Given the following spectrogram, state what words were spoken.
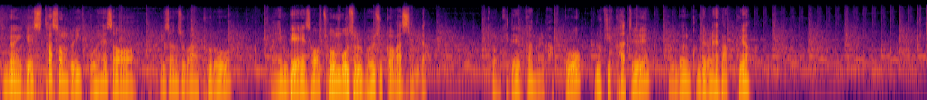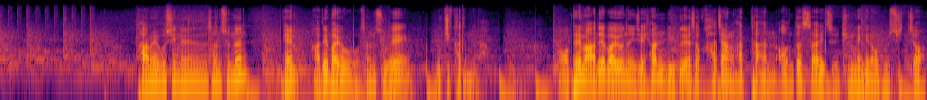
분명히 이게 스타성도 있고 해서 이 선수가 앞으로 NBA에서 좋은 모습을 보여줄 것 같습니다. 그런 기대감을 갖고 루키 카드 한번 구매를 해봤고요. 다음에 보시는 선수는 뱀 아데바요 선수의 루키 카드입니다. 어, 뱀 아데바요는 이제 현 리그에서 가장 핫한 언더사이즈 빅맨이라고 볼 수 있죠.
